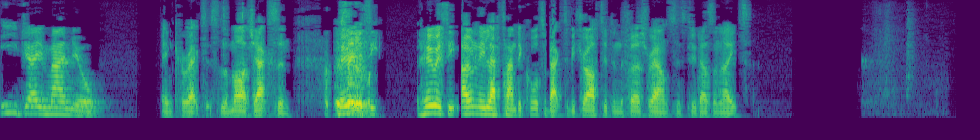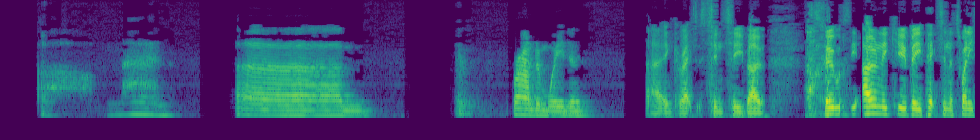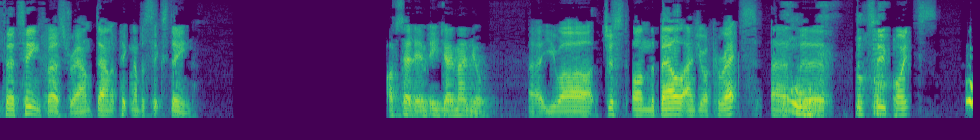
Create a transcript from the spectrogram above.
EJ Manuel. Incorrect. It's Lamar Jackson. Who The same is as- the who is the only left-handed quarterback to be drafted in the first round since 2008? Oh, man. Um, Brandon Weeden. Uh, incorrect. It's Tim Tebow, who was the only QB picked in the 2013 first round, down at pick number 16. I've said him, EJ Manuel. Uh, you are just on the bell, and you are correct. Uh, the, the two points.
